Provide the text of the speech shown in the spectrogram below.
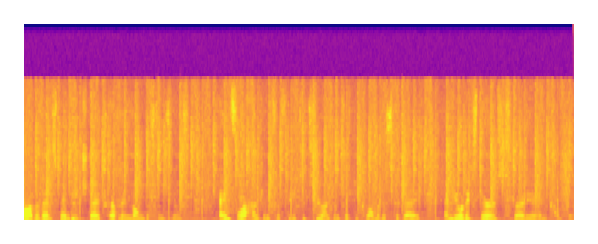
rather than spend each day travelling long distances. Aim for 150 to 250 kilometres per day and you'll experience Australia in comfort.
